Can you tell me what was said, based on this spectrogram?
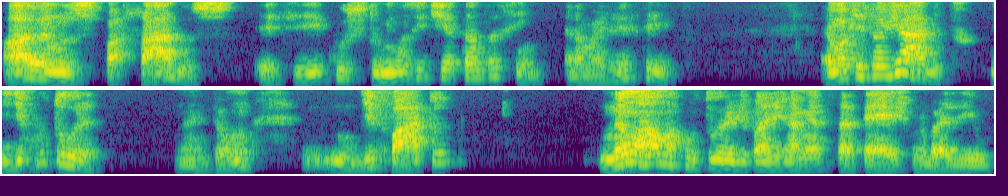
Há anos passados, esse costume não se tinha tanto assim, era mais restrito. É uma questão de hábito e de cultura. Né? Então, de fato, não há uma cultura de planejamento estratégico no Brasil,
